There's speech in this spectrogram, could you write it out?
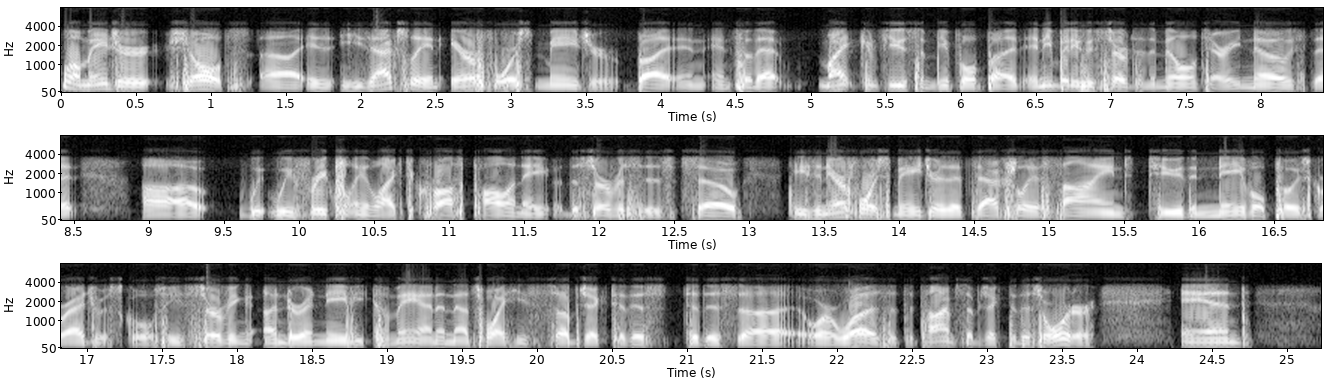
Well, Major Schultz uh, is he's actually an Air Force major, but and and so that might confuse some people. But anybody who served in the military knows that uh, we, we frequently like to cross pollinate the services. So he's an Air Force major that's actually assigned to the Naval Postgraduate School. So he's serving under a Navy command, and that's why he's subject to this to this uh, or was at the time subject to this order. And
